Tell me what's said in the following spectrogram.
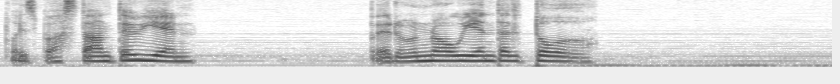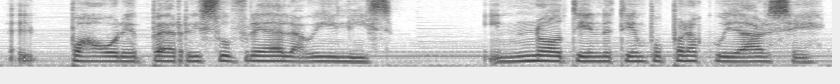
Pues bastante bien, pero no bien del todo. El pobre Perry sufre de la bilis y no tiene tiempo para cuidarse.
